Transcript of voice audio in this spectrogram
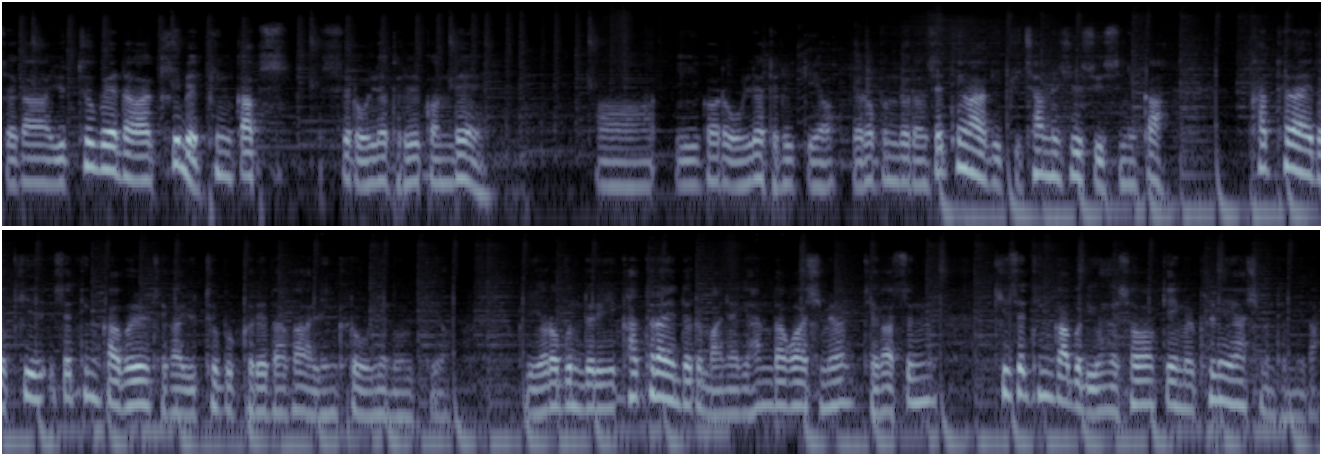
제가 유튜브에다가 키 매핑 값을 올려 드릴 건데 어 이거를 올려 드릴게요. 여러분들은 세팅하기 귀찮으실 수 있으니까 카트라이더 키 세팅 값을 제가 유튜브 글에다가 링크를 올려 놓을게요. 여러분들이 카트라이더를 만약에 한다고 하시면 제가 쓴 키 세팅 값을 이용해서 게임을 플레이 하시면 됩니다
